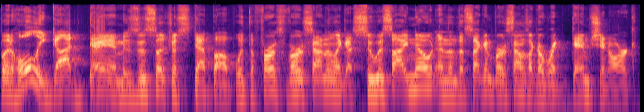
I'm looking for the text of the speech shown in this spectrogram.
But holy goddamn, is this such a step up, with the first verse sounding like a suicide note, and then the second verse sounds like a redemption arc.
